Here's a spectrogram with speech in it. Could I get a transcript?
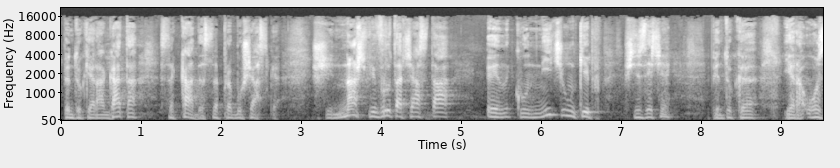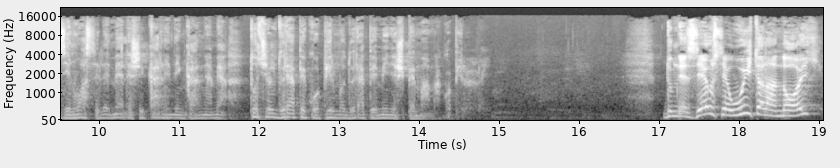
Pentru că era gata să cadă, să prăbușească. Și n-aș fi vrut aceasta în, cu niciun chip. Și de ce? Pentru că era os din oasele mele și carne din carnea mea. Tot ce îl durea pe copil mă durea pe mine și pe mama copilului. Dumnezeu se uită la noi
